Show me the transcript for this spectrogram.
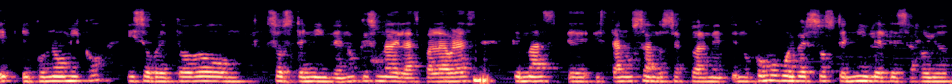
e económico y sobre todo sostenible, ¿no? que es una de las palabras que más eh, están usándose actualmente, ¿no? Cómo volver sostenible el desarrollo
